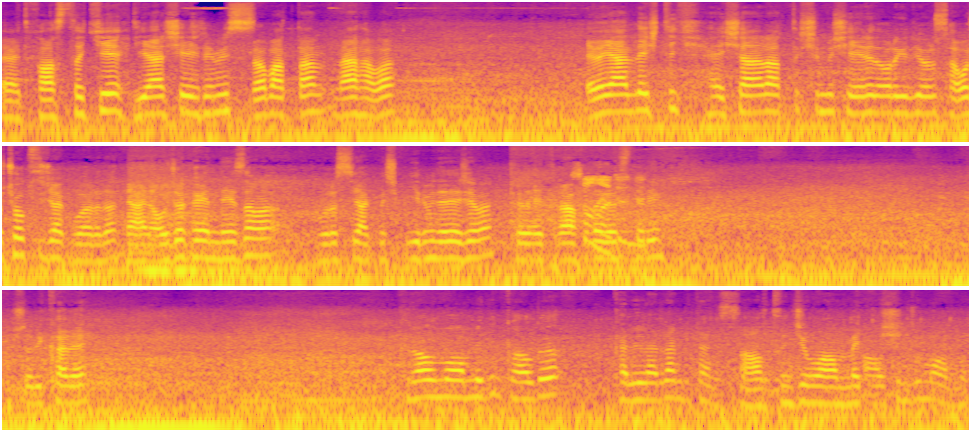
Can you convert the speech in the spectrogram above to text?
Evet Fas'taki diğer şehrimiz Rabat'tan merhaba. Eve yerleştik, eşyaları attık. Şimdi şehre doğru gidiyoruz. Hava çok sıcak bu arada. Yani Ocak ayındayız ama burası yaklaşık 20 derece var. Şöyle etrafı da göstereyim. Şurada bir kale. Kral Muhammed'in kaldığı kalelerden bir tanesi. 6. Muhammed. 6. Muhammed.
